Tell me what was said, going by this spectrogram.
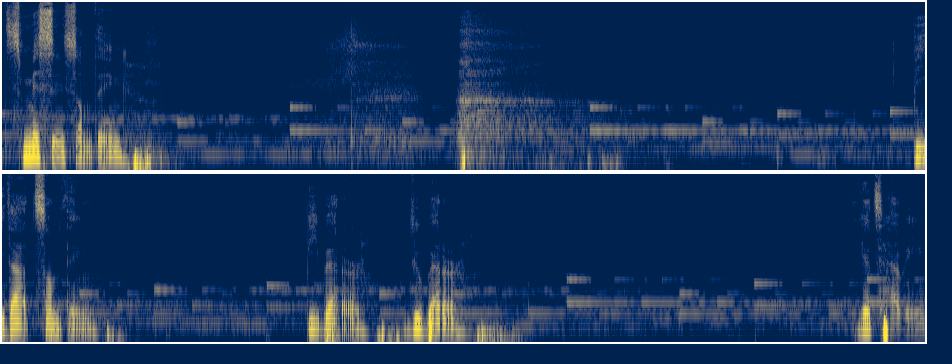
It's missing something. Be that something. Be better. Do better. It gets heavy.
